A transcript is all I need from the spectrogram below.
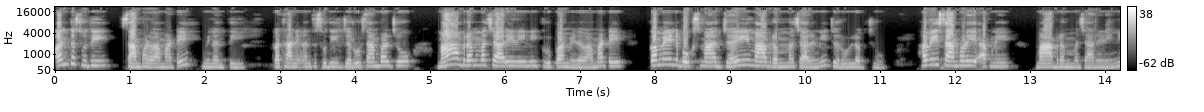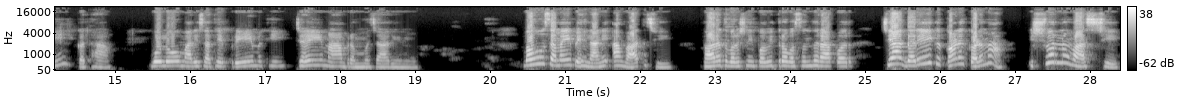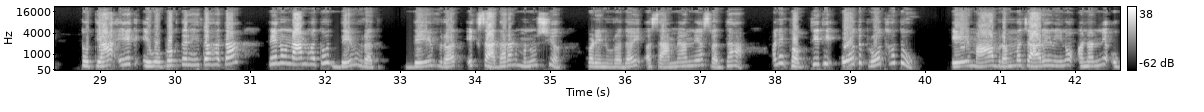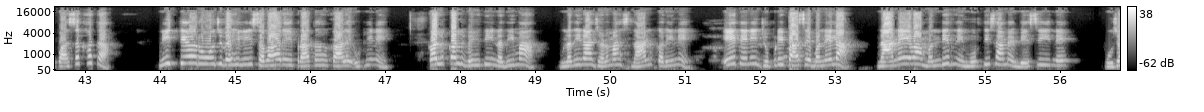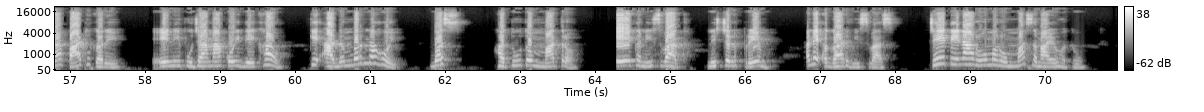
અંત સુધી સાંભળવા માટે વિનંતી. કથાને અંત સુધી જરૂર સાંભળજો. મા બ્રહ્મચારિણીની કૃપા મેળવવા માટે કમેન્ટ બોક્સમાં જય મા બ્રહ્મચારિણી જરૂર લખજો. હવે સાંભળીએ આપણે મા બ્રહ્મચારિણીની કથા. બોલો મારી સાથે પ્રેમથી જય મા બ્રહ્મચારિણી. બહુ સમય પહેલાની આ વાત છે. ભારત વર્ષની પવિત્ર વસુંધરા પર જ્યાં દરેક કણ કણમાં ઈશ્વરનો વાસ છે, તો ત્યાં એક એવો ભક્ત રહેતા હતા તેનું નામ હતું દેવવ્રત. દેવવ્રત એક સાધારણ મનુષ્ય, પણ એનું હૃદય અસામાન્ય શ્રદ્ધા અને ભક્તિથી ઓતપ્રોત હતું. એ માં બ્રહ્મચારિણીનો અનન્ય ઉપાસક હતા. નિત્ય રોજ વહેલી સવારે પ્રાતઃકાળે ઉઠીને કલકલ વહેતી નદીમાં, નદીના જળમાં સ્નાન કરીને એ તેની ઝૂંપડી પાસે બનેલા નાના એવા મંદિરની મૂર્તિ સામે બેસીને પૂજા પાઠ કરે. એની પૂજામાં કોઈ દેખાવ કે આડંબર ન હોય. બસ, હતું તો માત્ર એક નિસ્વાર્થ, નિશ્ચલ પ્રેમ અને અગાઢ વિશ્વાસ, જે તેના રોમ રોમમાં સમાયો હતો.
